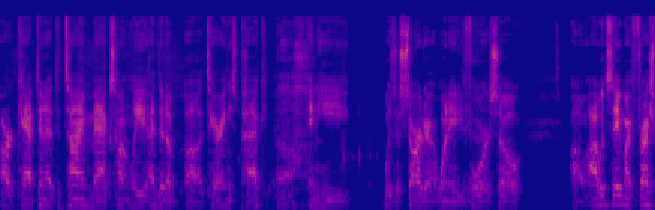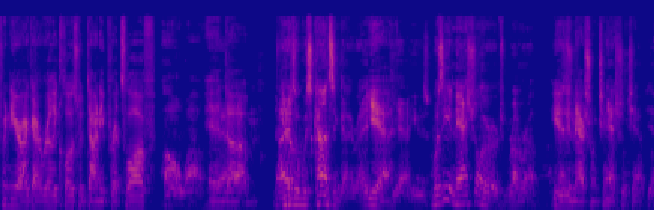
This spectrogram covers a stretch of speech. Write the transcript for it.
our captain at the time, Max Huntley, ended up uh, tearing his pec, Ugh. and he was a starter at 184. So. Um, I would say my freshman year, I got really close with Donnie Pritzlaff, oh wow. and Yeah. um, Now, he was a Wisconsin guy, right? Yeah. Yeah. He was. Was he a national or runner-up? he was a national champ. national champ. Yeah.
